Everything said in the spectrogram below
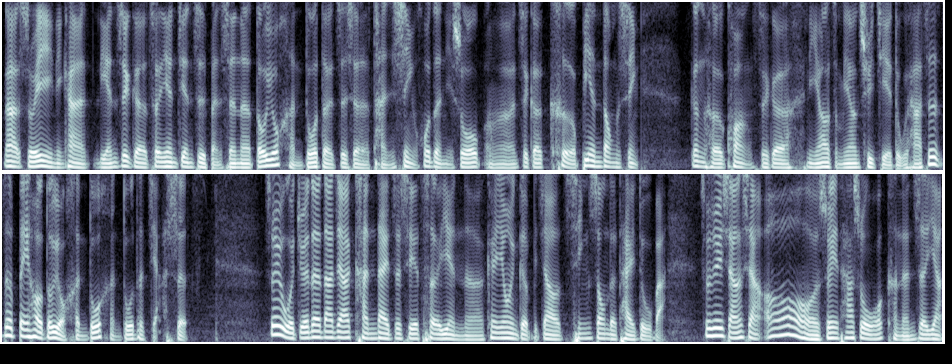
那所以你看，连这个测验建制本身呢，都有很多的这些弹性，或者你说，呃，这个可变动性，更何况这个你要怎么样去解读它？这这背后都有很多很多的假设，所以我觉得大家看待这些测验呢，可以用一个比较轻松的态度吧，就去想想哦，所以他说我可能这样。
